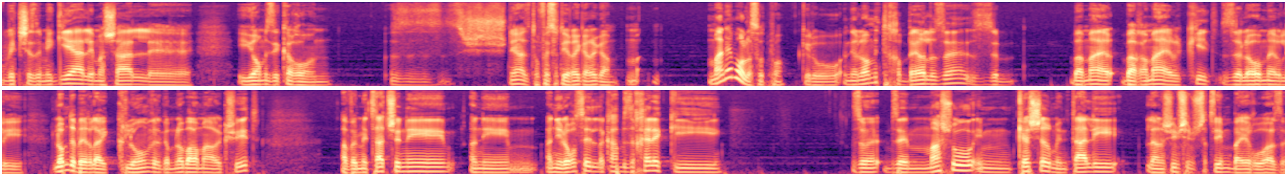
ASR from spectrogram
וכשזה מגיע למשל אה, יום זיכרון, שנייה, זה תופס אותי, רגע, רגע, מה- מה אני אמור לעשות פה? כאילו, אני לא מתחבר לזה, זה במה, ברמה הערכית, זה לא אומר לי, לא מדבר אליי כלום, וגם לא ברמה הרגשית, אבל מצד שני, אני, אני לא רוצה לקחת בזה חלק, כי זה, זה משהו עם קשר מנטלי לאנשים שמשתתפים באירוע הזה.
